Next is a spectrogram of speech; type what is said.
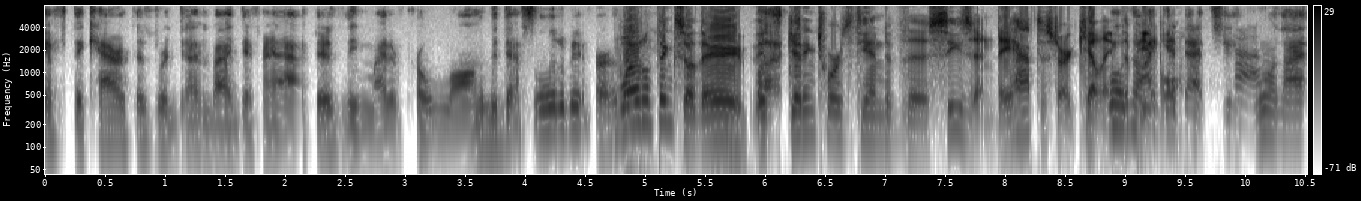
if the characters were done by different actors, they might have prolonged the deaths a little bit further. Well, I don't think so. They it's getting towards the end of the season. They have to start killing Well, the no, people. I get that too. Yeah. Well, not,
